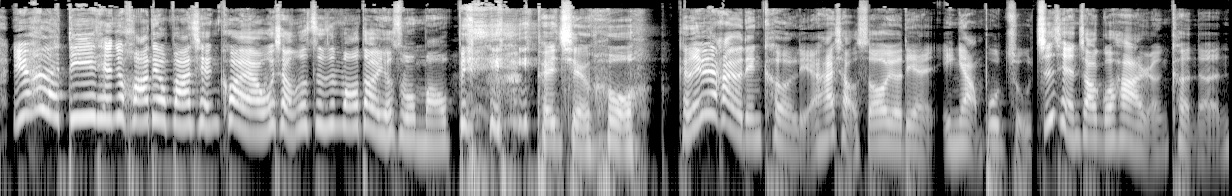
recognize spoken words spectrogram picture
因为他来第一天就花掉八千块啊！我想说这只猫到底有什么毛病？赔钱货。可能因为他有点可怜，他小时候有点营养不足。之前照顾他的人可能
